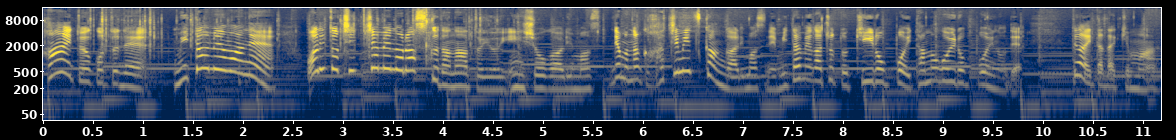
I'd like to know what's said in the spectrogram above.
はいということで見た目はね割とちっちゃめのラスクだなという印象があります。でもなんか蜂蜜感がありますね。見た目がちょっと黄色っぽい卵色っぽいので。ではいただきます。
